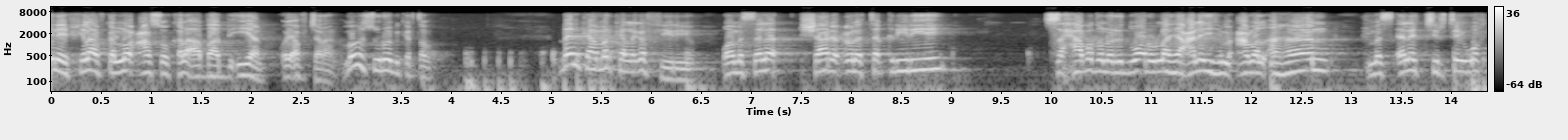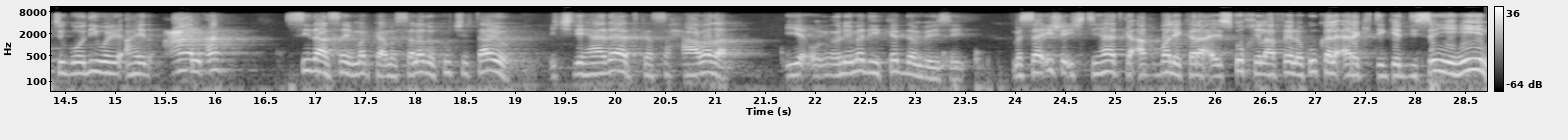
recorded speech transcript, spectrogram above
inay khilaafka noocaasoo kale ah baabi'iyaan oy afjaraan. Maba suuroobi kartaba dhankaa marka laga fiiriyo waa masale shaaricuna taqriiriyey saxaabaduna ridwaanullaahi calayhim camal ahaan mas'ale jirtay wakhtigoodii way ahayd caan ah. Sidaasay marka masaladu ku jirtaayo ijtihaadaadka saxaabada iyo culimmadii ka dambaysay masaa-isha ijtihaadka aqbali kara ay isku khilaafeen oo ku kala aragti gedisan yihiin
